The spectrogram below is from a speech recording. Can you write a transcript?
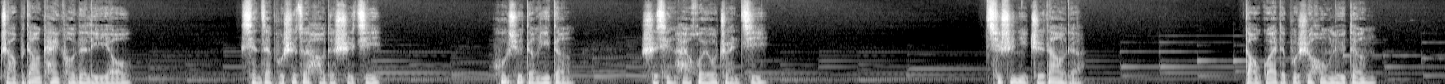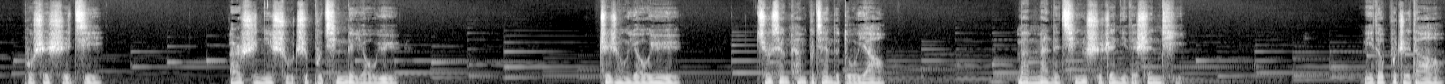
找不到开口的理由，现在不是最好的时机。或许等一等，事情还会有转机。其实你知道的，搞怪的不是红绿灯，不是时机，而是你数之不清的犹豫。这种犹豫，就像看不见的毒药，慢慢的侵蚀着你的身体。你都不知道，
